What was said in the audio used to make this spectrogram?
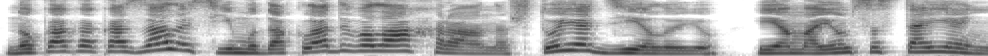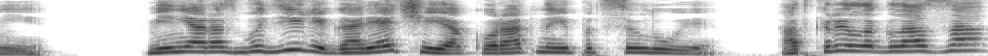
Но, как оказалось, ему докладывала охрана, что я делаю и о моем состоянии. Меня разбудили горячие и аккуратные поцелуи. Открыла глаза,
